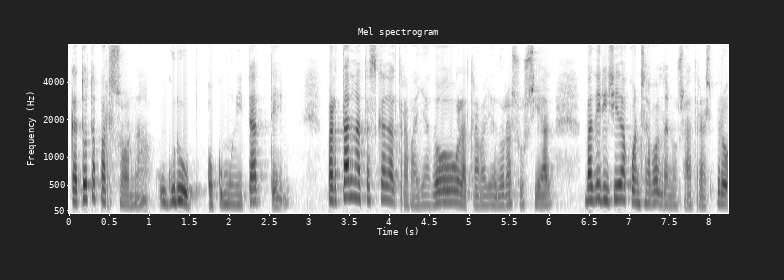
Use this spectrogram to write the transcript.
que tota persona, grup o comunitat té. Per tant, la tasca del treballador o la treballadora social va dirigida a qualsevol de nosaltres, però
